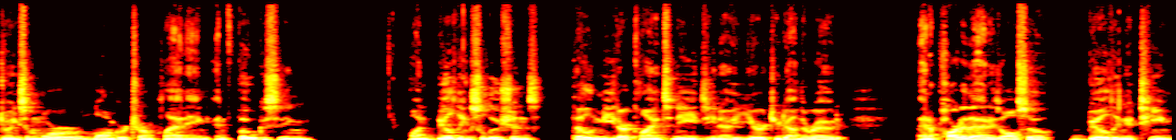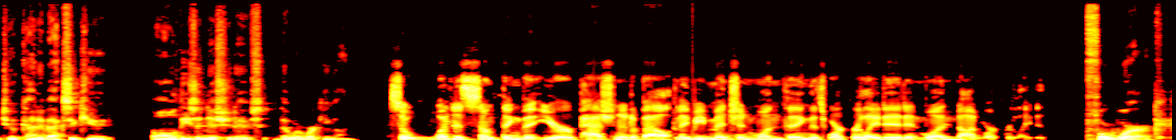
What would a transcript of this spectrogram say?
doing some more longer term planning, and focusing on building solutions that'll meet our clients' needs, you know, a year or two down the road. And a part of that is also building a team to kind of execute all these initiatives that we're working on. So, what is something that you're passionate about? Maybe mention one thing that's work related and one non work related. For work,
